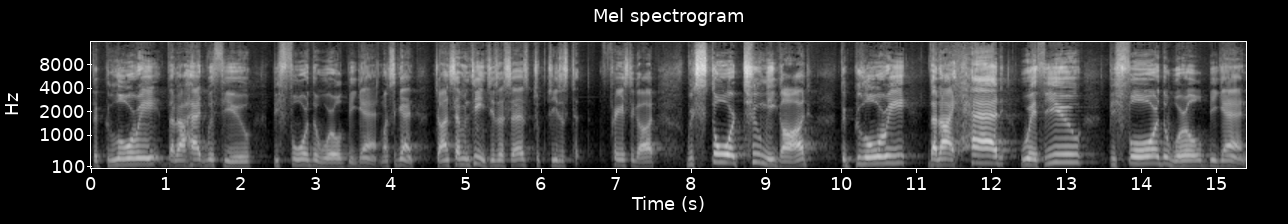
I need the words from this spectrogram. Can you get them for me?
the glory that I had with you before the world began. Once again, John 17, Jesus says, to, Jesus prays to God, restore to me, God, the glory that I had with you before the world began.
